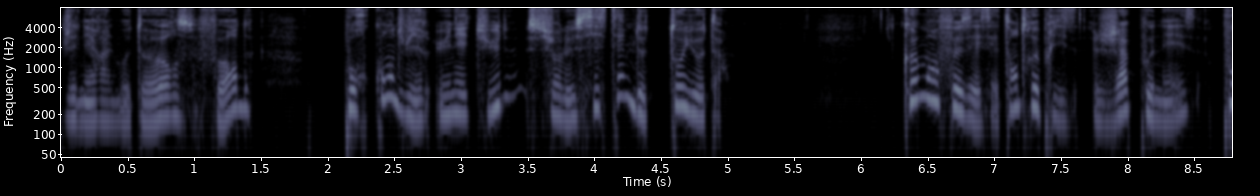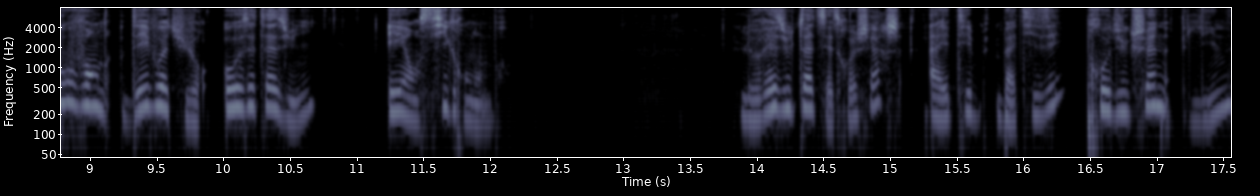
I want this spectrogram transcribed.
General Motors, Ford, pour conduire une étude sur le système de Toyota. Comment faisait cette entreprise japonaise pour vendre des voitures aux États-Unis et en si grand nombre? Le résultat de cette recherche a été baptisé Production Lean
